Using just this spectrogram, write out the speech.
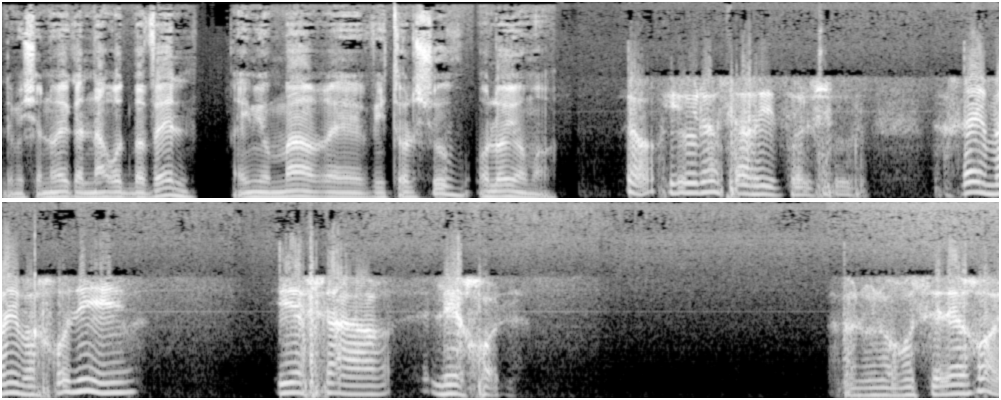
למי שנוהג על נערות בבל, האם יאמר ויטול שוב או לא יאמר? לא, הוא לא צריך ליטול שוב. אחרי מים אחרונים אי אפשר לאכול. אבל הוא לא רוצה לאכול.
